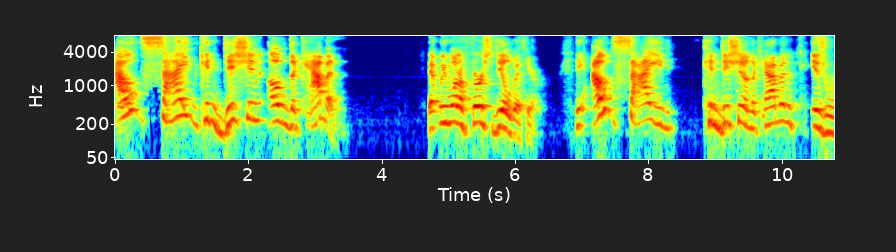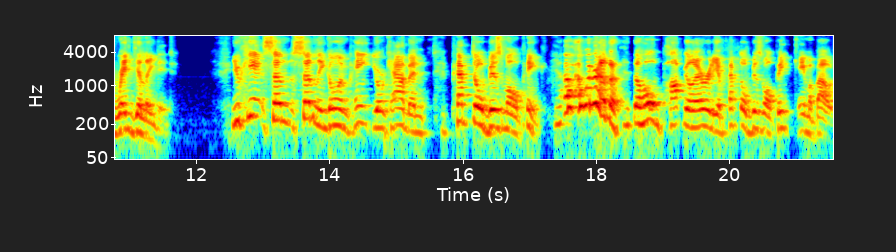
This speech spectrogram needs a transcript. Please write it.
outside condition of the cabin that we want to first deal with here. The outside condition of the cabin is regulated. You can't suddenly go and paint your cabin Pepto Bismol pink. I, I, wonder how the, the whole popularity of Pepto Bismol pink came about.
